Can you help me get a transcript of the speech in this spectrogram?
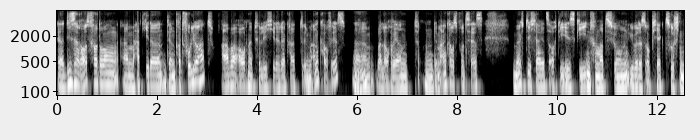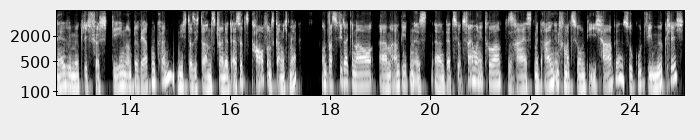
Ja, diese Herausforderung ähm, hat jeder, der ein Portfolio hat, aber auch natürlich jeder, der gerade im Ankauf ist, mhm. ähm, weil auch während dem Ankaufsprozess möchte ich ja jetzt auch die ESG-Informationen über das Objekt so schnell wie möglich verstehen und bewerten können. Nicht, dass ich da ein Stranded Assets kaufe und es gar nicht merke. Und was wir da genau ähm, anbieten, ist äh, der CO2-Monitor. Das heißt, mit allen Informationen, die ich habe, so gut wie möglich,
